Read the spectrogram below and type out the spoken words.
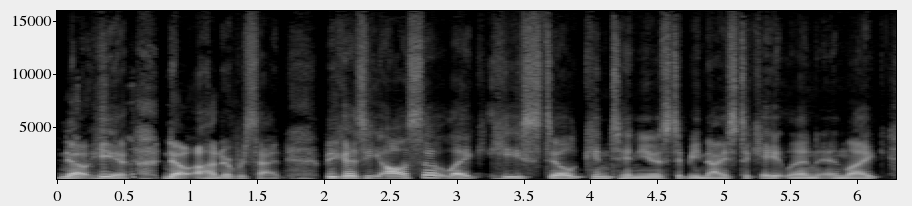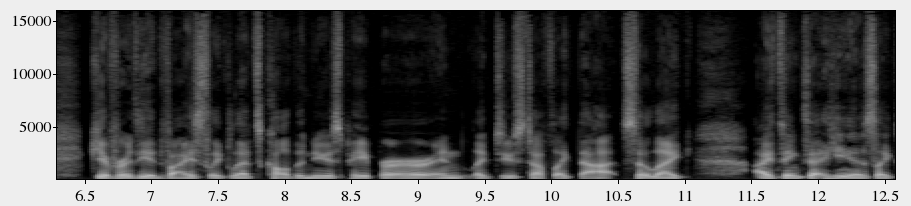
No, he is. No, 100%. Because he also, like, he still continues to be nice to Caitlin and, like, give her the advice, like, let's call the newspaper and, like, do stuff like that. So, like, I think that he is, like,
